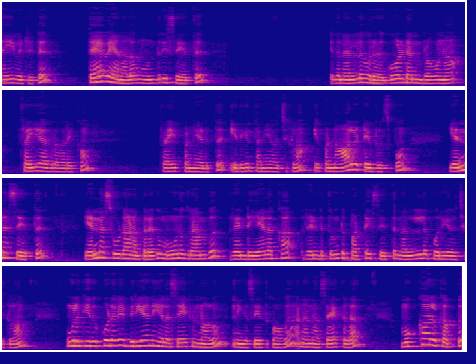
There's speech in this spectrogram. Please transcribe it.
நெய் விட்டுட்டு தேவையான அளவு முந்திரி சேர்த்து இது நல்ல ஒரு கோல்டன் ப்ரௌனாக ஃப்ரை ஆகிற வரைக்கும் ஃப்ரை பண்ணி எடுத்து இதையும் தனியாக வச்சுக்கலாம். இப்போ நாலு டேபிள் ஸ்பூன் எண்ணெய் சேர்த்து எண்ணெய் சூடான பிறகு மூணு கிராம்பு ரெண்டு ஏலக்காய் ரெண்டு துண்டு பட்டை சேர்த்து நல்லா பொரிய வச்சுக்கலாம். உங்களுக்கு இது கூடவே பிரியாணி இலை சேர்க்கணுனாலும் நீங்கள் சேர்த்துக்கோங்க. ஆனால் நான் சேர்க்கலை. முக்கால் கப்பு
